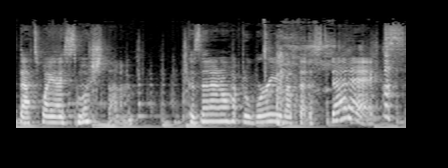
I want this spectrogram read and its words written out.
that's why I smush them. Because then I don't have to worry about the aesthetics.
